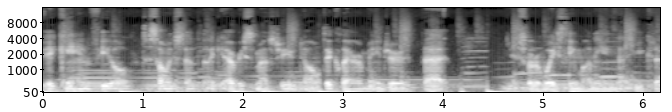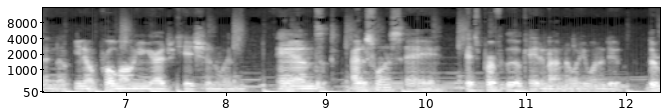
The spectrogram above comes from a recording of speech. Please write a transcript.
it can feel to some extent like every semester you don't declare a major that you're sort of wasting money and that you could end up, you know, prolonging your education when and I just want to say it's perfectly okay to not know what you want to do. The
